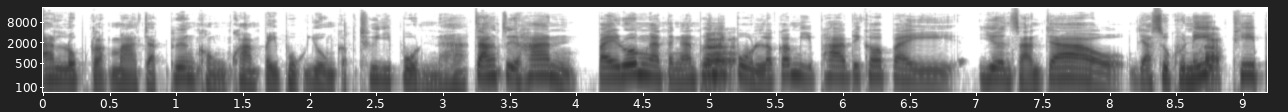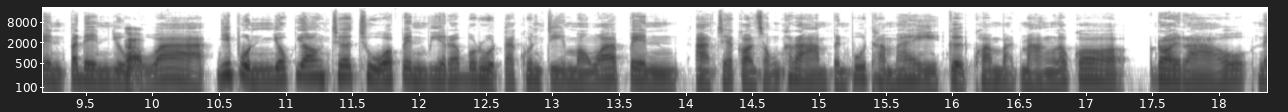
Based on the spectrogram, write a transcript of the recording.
ด้านลบกลับมาจากเรื่องของความไปผูกโยงกับชื่อญี่ปุ่นนะฮะจางจือฮั่นไปร่วมงานแต่งงานเพื่อนญี่ปุ่น แล้วก็มีภาพที่เขาไปเยือนศาลเจ้ายาสุคุนิที่เป็นประเด็นอยู่ว่าญี่ปุ่นยกย่องเชิดชูว่าเป็นวีรบุรุษ แต่คนจีนมองว่าเป็นอาชญากรสงคราม เป็นผู้ทำให้เกิดความบาดหมางแล้วก็รอยร้าวใน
